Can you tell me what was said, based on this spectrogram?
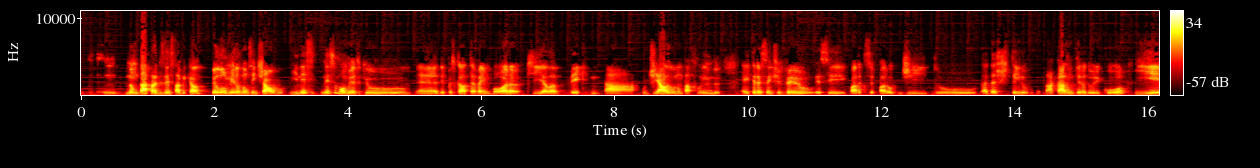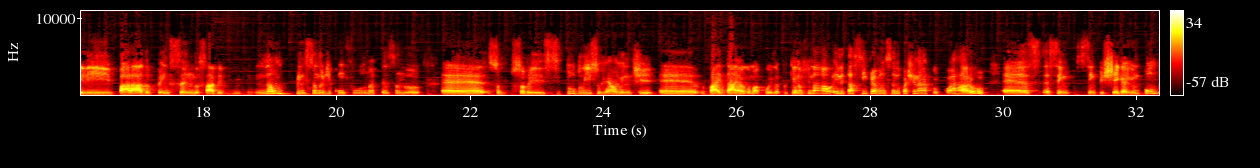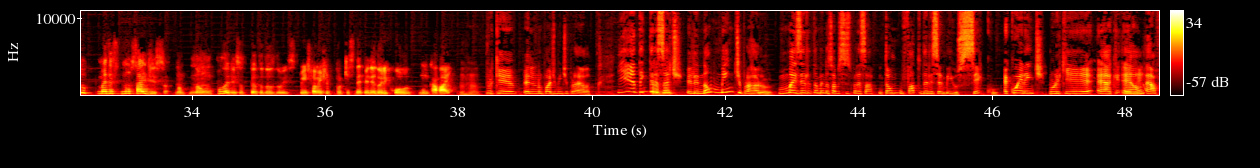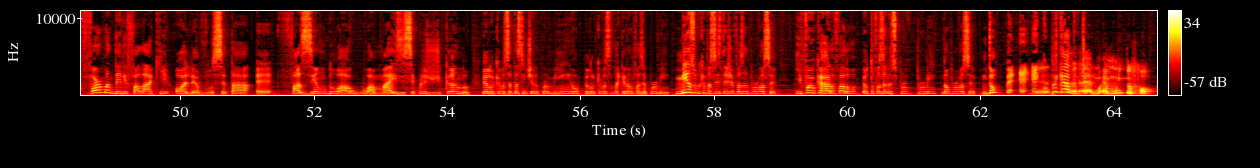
não dá para dizer, sabe, que ela pelo menos não sente algo. E nesse, nesse momento que o. É, depois que ela até vai embora, que ela vê que a, o diálogo não tá fluindo, é interessante ver esse quadro que você parou de. Do, gente tendo a casa inteira do Uriko e ele parado pensando, sabe? Não pensando de confuso, mas pensando é, sobre se tudo isso realmente é, vai dar em alguma coisa. Porque no final ele tá sempre avançando com a Shinako. Com a Haru, é, é sempre, sempre, chega em um ponto, mas não sai disso. Não, não pula disso tanto dos dois. Principalmente porque se depender do Riko, nunca vai. Uhum. Porque ele não pode mentir para ela. E é até interessante, uhum. ele não mente pra Haru, mas ele também não sabe se expressar. Então, o fato dele ser meio seco é coerente, porque é a, é uhum. a, é a forma dele falar que, olha, você tá é, fazendo algo a mais e se prejudicando pelo que você tá sentindo por mim ou pelo que você tá querendo fazer por mim. Mesmo que você esteja fazendo por você. E foi o que a Haru falou. Eu tô fazendo isso por, por mim, não por você. Então, é, é, é complicado. É, é, é muito fofo.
